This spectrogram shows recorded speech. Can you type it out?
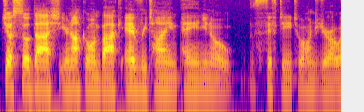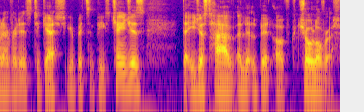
just so that you're not going back every time paying, you know, 50 to 100 euro, whatever it is, to get your bits and piece changes, that you just have a little bit of control over it.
